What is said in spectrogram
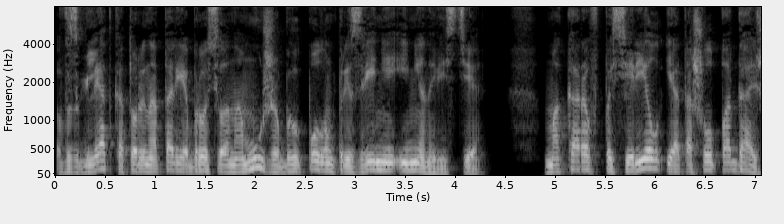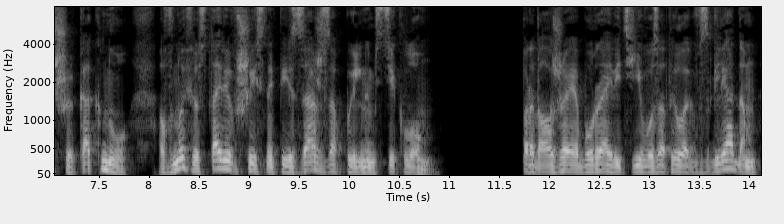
Взгляд, который Наталья бросила на мужа, был полон презрения и ненависти. Макаров посерел и отошел подальше, к окну, вновь уставившись на пейзаж за пыльным стеклом. Продолжая буравить его затылок взглядом,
